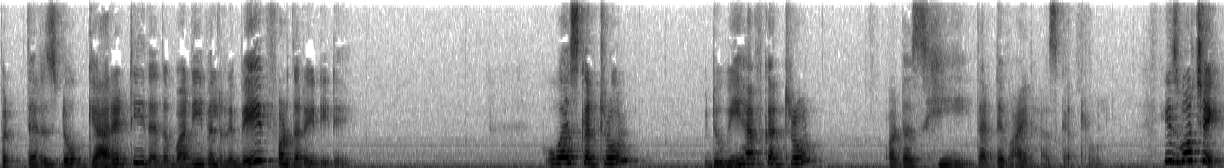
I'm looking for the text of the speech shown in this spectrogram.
But there is no guarantee that the money will remain for the rainy day. Who has control? Do we have control? Or does He, that divine, has control? He's watching.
